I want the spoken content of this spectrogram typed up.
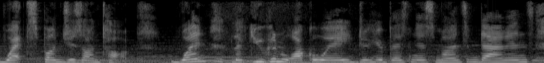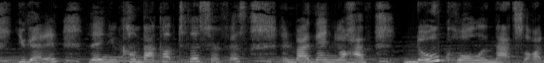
wet sponges on top. When like you can walk away, do your business, mine some diamonds, you get it. Then you come back up to the surface, and by then you'll have no coal in that slot,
